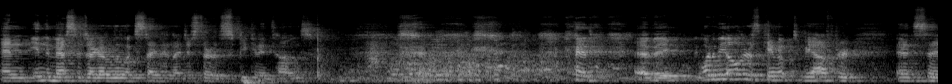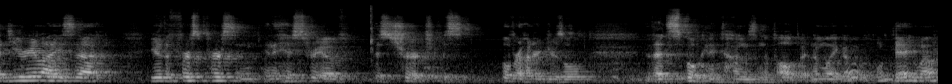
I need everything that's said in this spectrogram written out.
And in the message, I got a little excited and I just started speaking in tongues. and, and they, one of the elders came up to me after and said, Do You realize uh, you're the first person in the history of this church, it was over 100 years old, that's spoken in tongues in the pulpit. And I'm like, Oh, okay, well,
